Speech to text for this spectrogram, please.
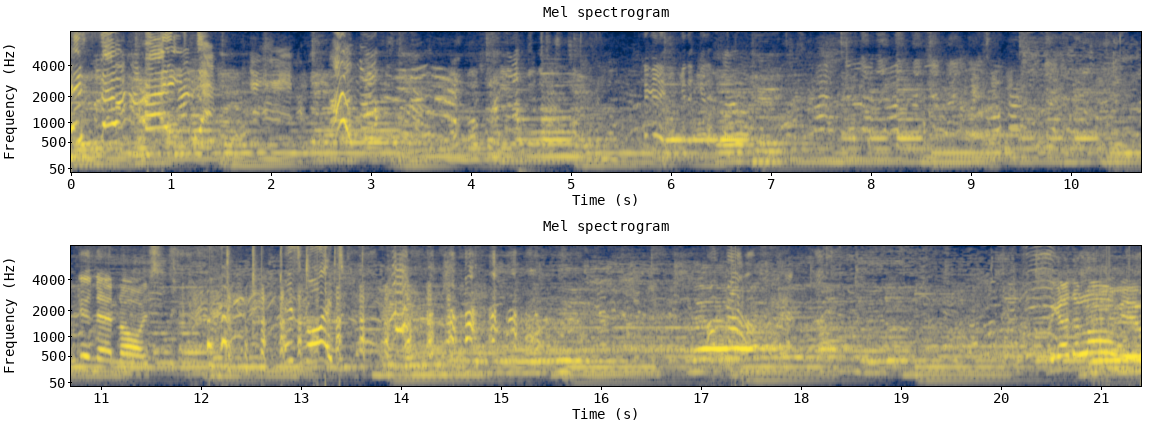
It's so crazy. Look at it, look at it, look at Getting that noise. It's right. We got the long view.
